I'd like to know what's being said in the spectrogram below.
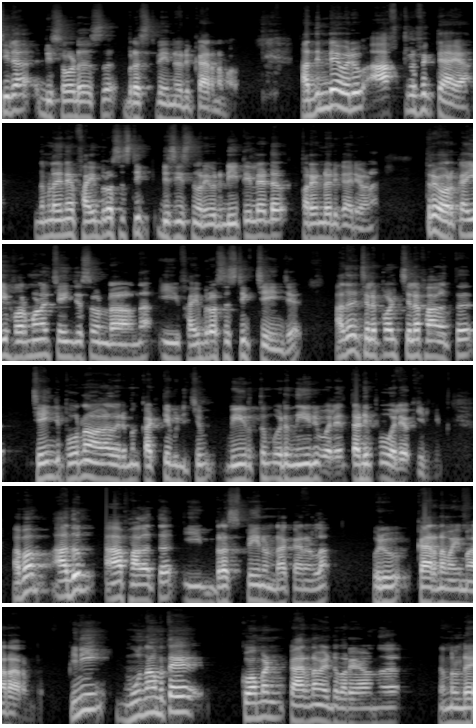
ചില ഡിസോർഡേഴ്സ് ബ്രസ്റ്റ് പെയിന് ഒരു കാരണമാകും അതിന്റെ ഒരു ആഫ്റ്റർ എഫക്റ്റ് ആയ നമ്മളതിനെ ഫൈബ്രോസിസ്റ്റിക് ഡിസീസ് എന്ന് പറയും. ഒരു ഡീറ്റെയിൽ ആയിട്ട് പറയേണ്ട ഒരു കാര്യമാണ്. ഇത്രയും ഓർക്കുക ഈ ഹോർമോണൽ ചേഞ്ചസ് ഉണ്ടാകുന്ന ഈ ഫൈബ്രോസിസ്റ്റിക് ചേഞ്ച് അത് ചിലപ്പോൾ ചില ഭാഗത്ത് ചേഞ്ച് പൂർണമാകാതെ വരുമ്പോൾ കട്ടി പിടിച്ചും വീർത്തും ഒരു നീര് പോലെയും തടിപ്പ് പോലെയൊക്കെ ഇരിക്കും. അപ്പം അതും ആ ഭാഗത്ത് ഈ ബ്രസ്റ്റ് പെയിൻ ഉണ്ടാക്കാനുള്ള ഒരു കാരണമായി മാറാറുണ്ട്. ഇനി മൂന്നാമത്തെ കോമൺ കാരണമായിട്ട് പറയാവുന്നത് നമ്മളുടെ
